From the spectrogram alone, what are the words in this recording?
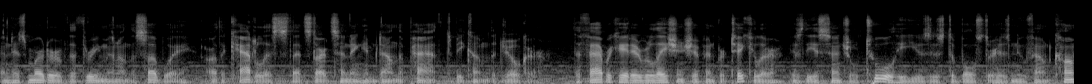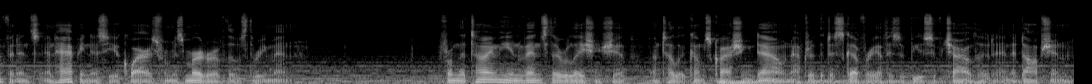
and his murder of the three men on the subway are the catalysts that start sending him down the path to become the Joker. The fabricated relationship in particular is the essential tool he uses to bolster his newfound confidence and happiness he acquires from his murder of those three men. From the time he invents their relationship until it comes crashing down after the discovery of his abusive childhood and adoption,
